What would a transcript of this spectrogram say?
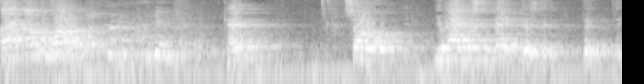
I, I'm the one. Okay? So you had this debate. The, the, the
